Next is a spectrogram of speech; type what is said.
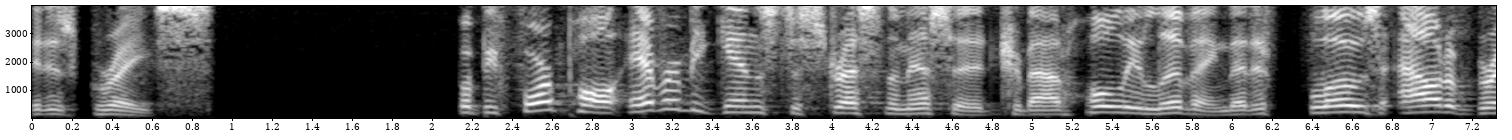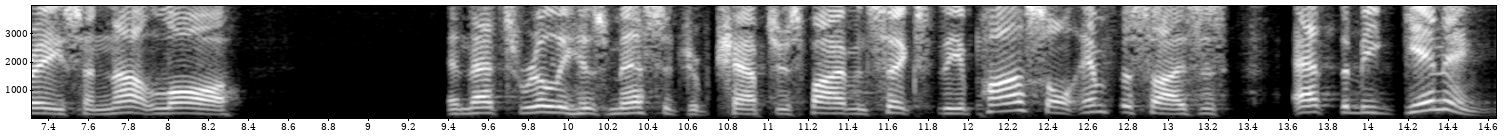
it is grace. But before Paul ever begins to stress the message about holy living, that it flows out of grace and not law, and that's really his message of chapters 5 and 6, the apostle emphasizes at the beginning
